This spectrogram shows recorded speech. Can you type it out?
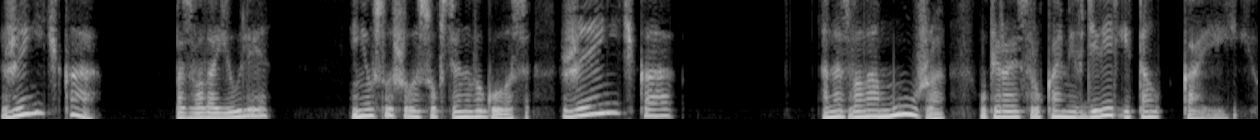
«Женечка!» — позвала Юлия и не услышала собственного голоса. «Женечка!» Она звала мужа, упираясь руками в дверь и толкая ее.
